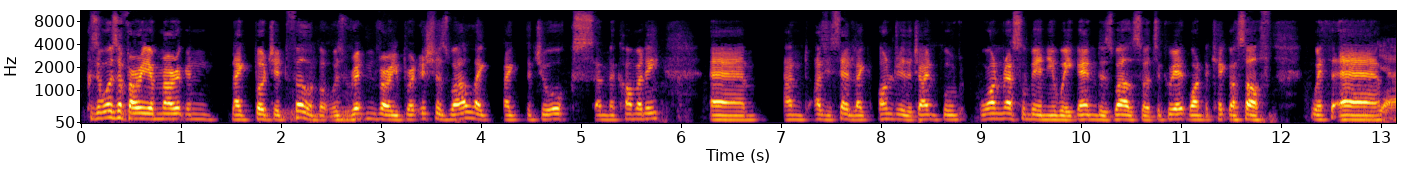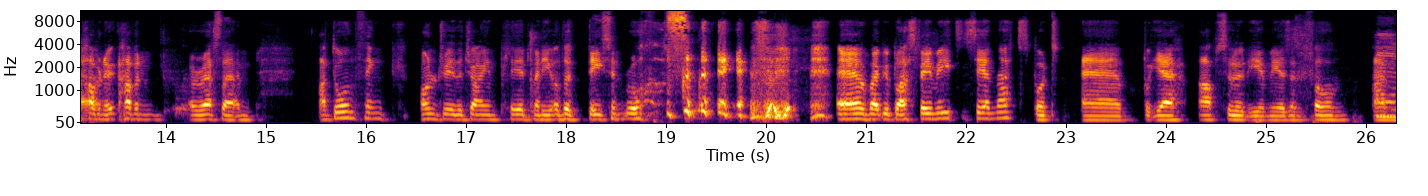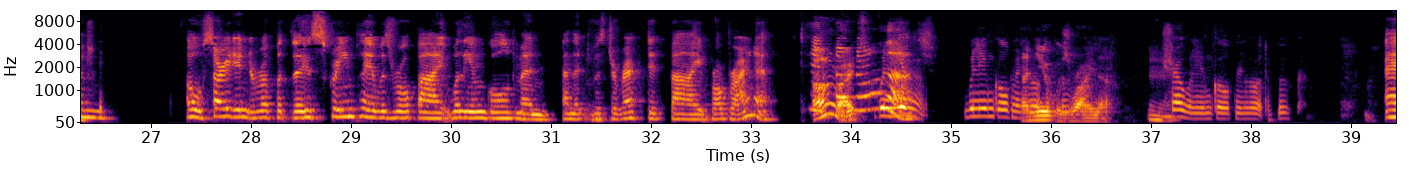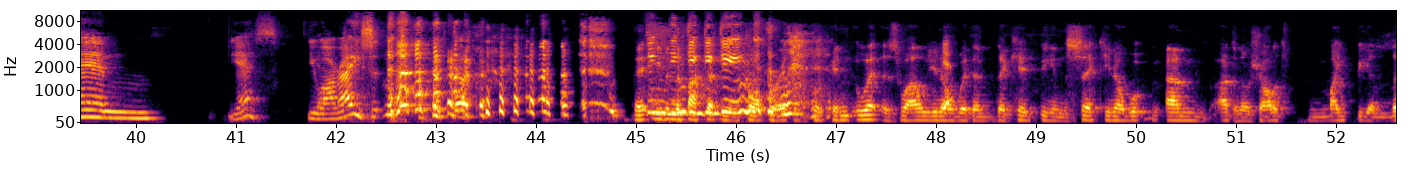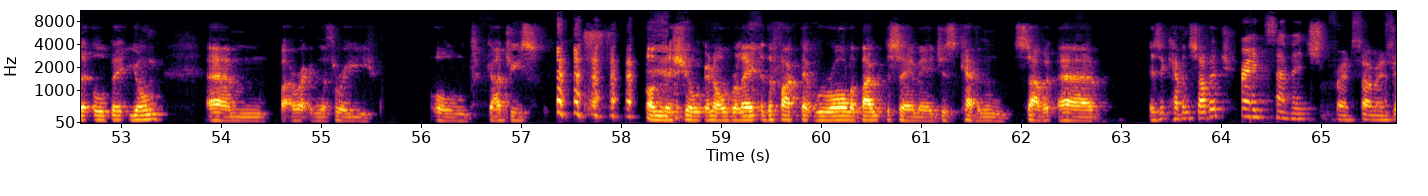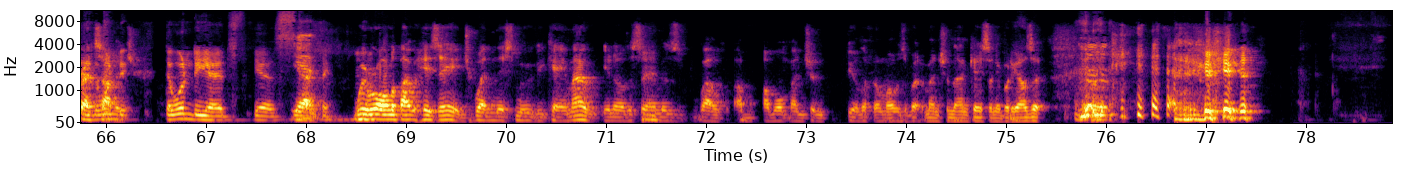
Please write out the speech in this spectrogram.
because it was a very American like budget film, but was written very British as well, like like the jokes and the comedy. Um, and as you said, like Andre the Giant will one WrestleMania weekend as well, so it's a great one to kick us off with uh, Yeah. having a, having a wrestler. And I don't think Andre the Giant played many other decent roles. uh, might be blasphemy saying that, but um, but yeah, absolutely amazing film. And Um, oh, sorry to interrupt, but the screenplay was wrote by William Goldman and it was directed by Rob Reiner. Did All right. William. William Goldman. I knew it was. Reiner. I'm mm. sure William Goldman wrote the book. Um, yes, you are right. Ding, Even ding, the fact ding, that ding, ding. incorporated the book into it as well, you know, Yeah. with the, the kid being sick, you know, um, I don't know, Charlotte might be a little bit young, um, but I reckon the three old gadgies on this show can all relate to the fact that we're all about the same age as Kevin Savage. Uh, is it Kevin Savage? Fred Savage. Fred Savage. Fred yeah, the Wonder, Savage. the Wonder Years. Yes. Yeah. I think. We were all about his age when this movie came out, you know, the Mm. same as, well, I, I won't mention the other film I was about to mention there in case anybody has it.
